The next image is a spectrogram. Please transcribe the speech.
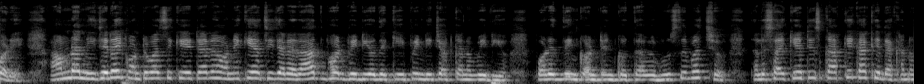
করে। আমরা নিজেরাই কন্ট্রোভার্সি ক্রিয়েটাররা অনেকে আছি যারা রাতভর ভিডিও দেখি, পিন্ডি চটকানো ভিডিও পরের দিন কন্টেন্ট করতে হবে, বুঝতে পারছ? তাহলে সাইকিয়াট্রিস্ট কাকে কাকে দেখানো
